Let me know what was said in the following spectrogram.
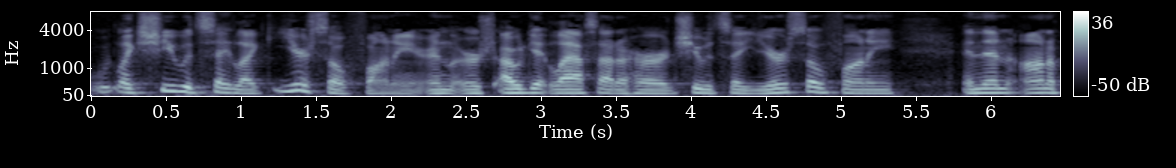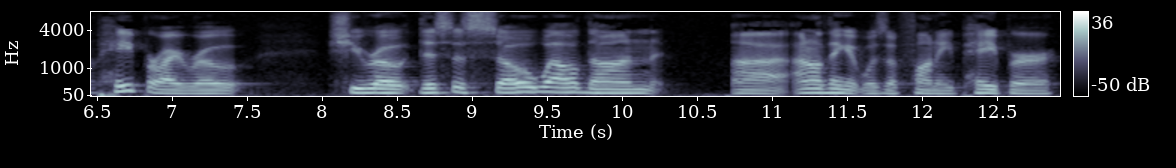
Like she would say, like you're so funny, and or I would get laughs out of her, and she would say you're so funny, and then on a paper I wrote, she wrote, "This is so well done." Uh, I don't think it was a funny paper,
